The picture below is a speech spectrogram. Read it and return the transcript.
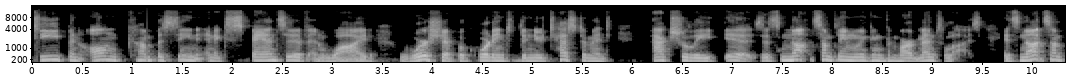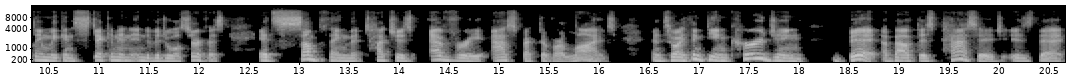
deep and all encompassing and expansive and wide worship, according to the New Testament, actually is. It's not something we can compartmentalize. It's not something we can stick in an individual surface. It's something that touches every aspect of our lives. And so I think the encouraging bit about this passage is that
